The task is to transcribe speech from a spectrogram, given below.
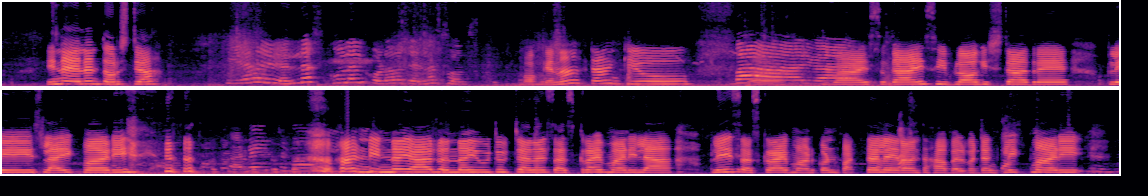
ಇನ್ನ ಏನೇನು ತೋರಿಸ್ತೀಯಾ? ಓಕೆನಾ? Thank you. Bye so guys ಈ ಬ್ಲಾಗ್ ಇಷ್ಟ ಆದರೆ ಪ್ಲೀಸ್ ಲೈಕ್ ಮಾಡಿ. ಆ್ಯಂಡ್ ಇನ್ನು ಯಾರು ನನ್ನ ಯೂಟ್ಯೂಬ್ ಚಾನಲ್ ಸಬ್ಸ್ಕ್ರೈಬ್ ಮಾಡಿಲ್ಲ ಪ್ಲೀಸ್ ಸಬ್ಸ್ಕ್ರೈಬ್ ಮಾಡ್ಕೊಂಡು ಪಕ್ಕದಲ್ಲೇ ಇರೋಂತಹ ಬೆಲ್ ಬಟನ್ ಕ್ಲಿಕ್ ಮಾಡಿ.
